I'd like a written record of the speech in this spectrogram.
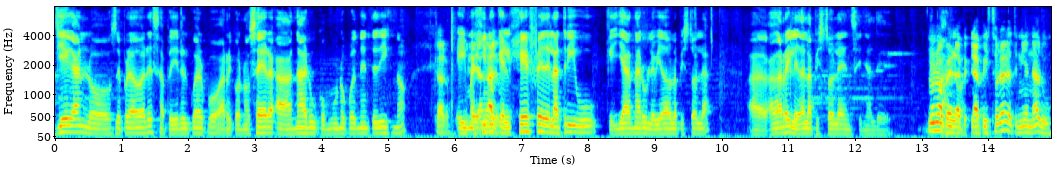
llegan los depredadores a pedir el cuerpo, a reconocer a Naru como un oponente digno. Claro. E imagino que el jefe de la tribu, que ya Naru le había dado la pistola, a- agarra y le da la pistola en señal de. No, no, paz, pero la, ¿no? la pistola la tenía Naru.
